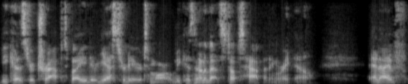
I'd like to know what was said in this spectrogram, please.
because you're trapped by either yesterday or tomorrow because none of that stuff's happening right now. And I've,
